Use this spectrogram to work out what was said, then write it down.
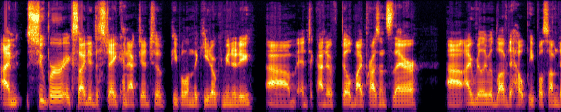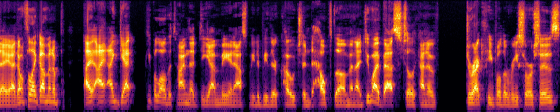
I'm super excited to stay connected to people in the keto community um, and to kind of build my presence there. Uh, I really would love to help people someday. I don't feel like I'm in a I, I, I get people all the time that DM me and ask me to be their coach and to help them, and I do my best to kind of direct people to resources.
